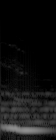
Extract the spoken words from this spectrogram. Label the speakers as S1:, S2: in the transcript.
S1: you.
